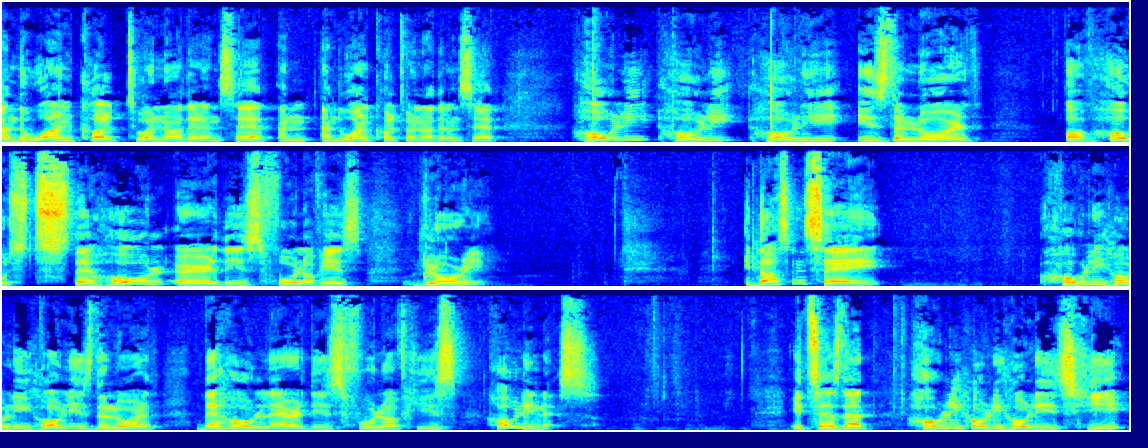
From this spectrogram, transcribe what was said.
and the one called to another and said, and, and one called to another and said, Holy, holy, holy is the Lord of hosts. The whole earth is full of his glory. It doesn't say, Holy, holy, holy is the Lord. The whole earth is full of his holiness. It says that, Holy, holy, holy is he,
